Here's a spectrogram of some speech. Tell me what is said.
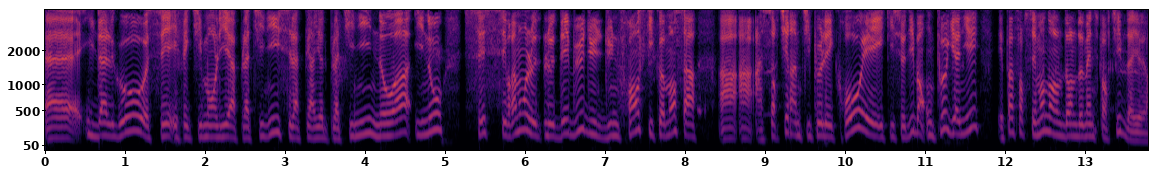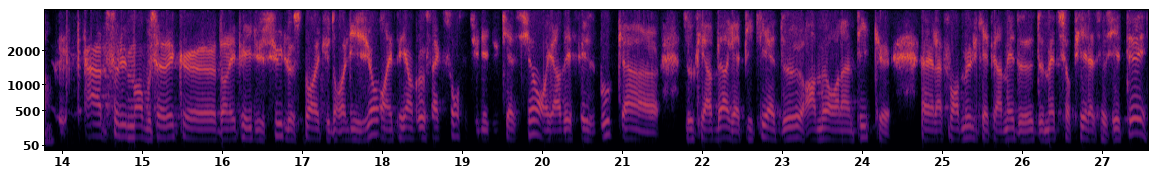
Euh, Hidalgo, c'est effectivement lié à Platini. C'est la période Platini, Noah, Hino. C'est vraiment le, le début d'une France qui commence à, à, à, sortir un petit peu les crocs et, qui se dit bah, on peut gagner et pas forcément dans, dans le domaine sportif d'ailleurs. Absolument. Vous savez que dans les pays du Sud, le sport est une religion. Dans les pays anglo-saxons, c'est une éducation. Regardez Facebook, hein, Zuckerberg a piqué à deux rameurs olympiques euh, la formule qui a permis de, de, mettre sur pied la société.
